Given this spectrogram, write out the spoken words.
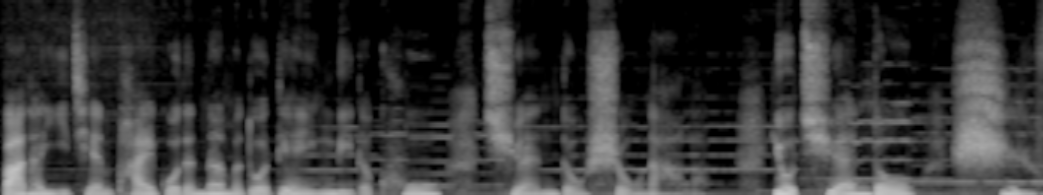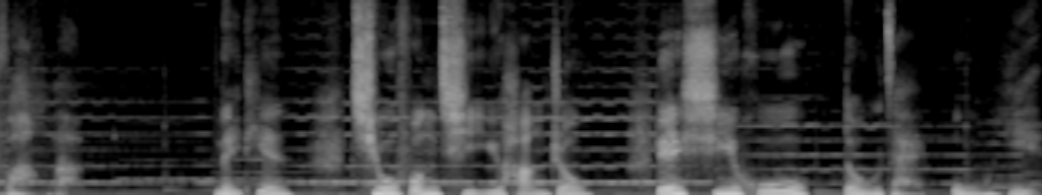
把他以前拍过的那么多电影里的哭全都收纳了，又全都释放了。那天秋风起于杭州，连西湖都在呜咽。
